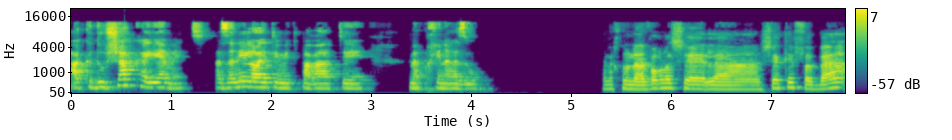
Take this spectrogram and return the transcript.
הקדושה קיימת, אז אני לא הייתי מתפרעת אה, מהבחינה הזו. אנחנו נעבור לש... לשקף הבא.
